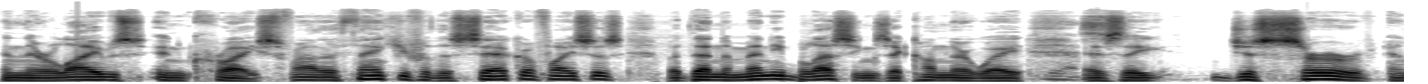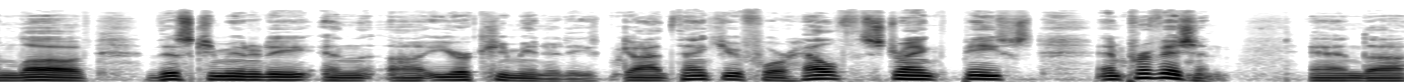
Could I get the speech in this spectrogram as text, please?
in their lives in Christ. Father, thank you for the sacrifices, but then the many blessings that come their way as they just serve and love this community and uh, your community. God, thank you for health, strength, peace, and provision. And uh,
